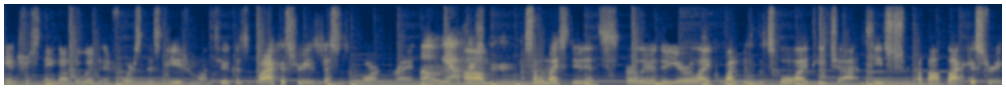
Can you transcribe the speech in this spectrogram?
interesting that they would enforce this Asian one too, because Black history is just as important, right? Oh yeah, for Um, sure. Some of my students earlier in the year were like, "Why does the school I teach at teach about Black history?"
